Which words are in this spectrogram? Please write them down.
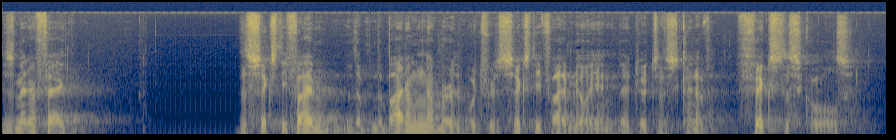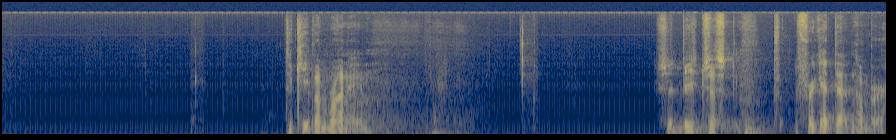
As a matter of fact, the 65, the, the bottom number, which was 65 million, that just kind of fix the schools to keep them running, should be just, forget that number.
